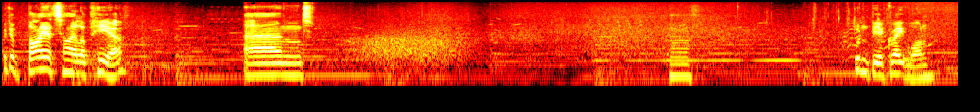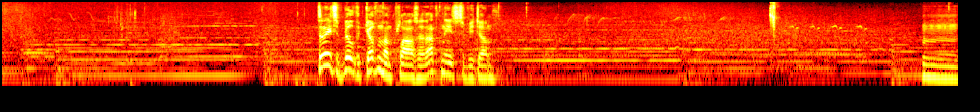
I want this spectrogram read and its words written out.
We could buy a tile up here. And... Uh, wouldn't be a great one. Don't need to build the government plaza. That needs to be done. Hmm.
